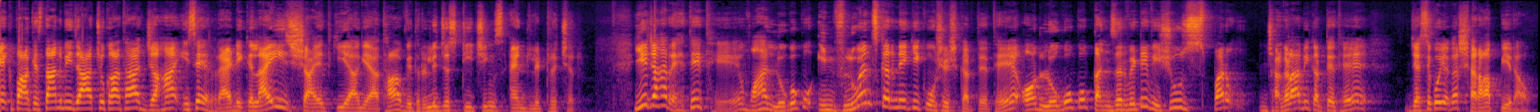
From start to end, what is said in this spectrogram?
एक पाकिस्तान भी जा चुका था, जहाँ इसे रेडिकलाइज शायद किया गया था with religious teachings and literature ये जहाँ रहते थे, वहाँ लोगों को इन्फ्लुएंस करने की कोशिश करते थे और लोगों को कंजर्वेटिव इश्यूज़ पर झगड़ा भी करते थे, जैसे कोई अगर शराब पी रहा हो।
